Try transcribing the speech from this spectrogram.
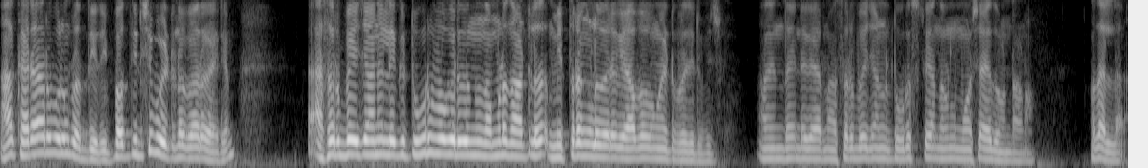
ആ കരാർ പോലും റദ്ദ് ചെയ്തു. ഇപ്പോൾ തിരിച്ചു പോയിട്ടുണ്ട് വേറെ കാര്യം. അസർബൈജാനിലേക്ക് ടൂർ പോകരുതെന്ന് നമ്മുടെ നാട്ടിൽ മിത്രങ്ങൾ വരെ വ്യാപകമായിട്ട് പ്രചരിപ്പിച്ചു. അതെന്താ അതിന്റെ കാരണം? അസർബൈജാനിൽ ടൂറിസ്റ്റ് കേന്ദ്രങ്ങൾ മോശമായതുകൊണ്ടാണോ? അതല്ല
